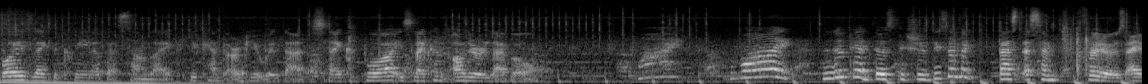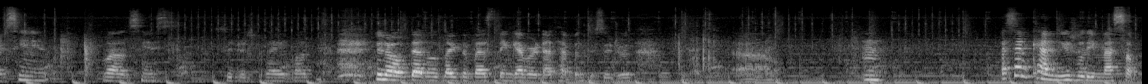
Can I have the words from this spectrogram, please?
Boa is like the queen of SM, like, you can't argue with that. It's like, Boa is like an other level. Why? Why? Look at those pictures. These are like best SM photos I've seen, in, well, since Suju's play, but you know, that was like the best thing ever that happened to Suju. Um, mm. SM can usually mess up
